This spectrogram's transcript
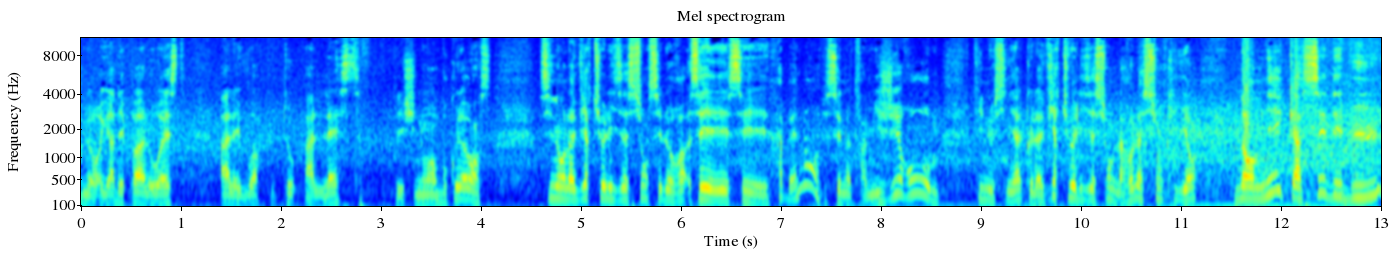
ne regardez pas à l'ouest, allez voir plutôt à l'est. Les Chinois ont beaucoup d'avance. Sinon, la virtualisation, c'est le. C'est, ah ben non, c'est notre ami Jérôme qui nous signale que la virtualisation de la relation client n'en est qu'à ses débuts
